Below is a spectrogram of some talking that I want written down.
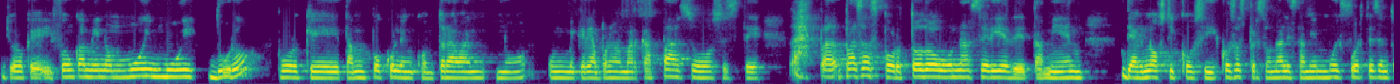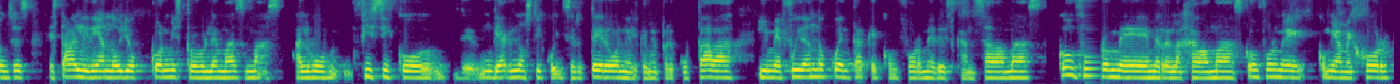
Yo creo que y fue un camino muy, muy duro, porque tampoco le encontraban, ¿no? Me querían poner marcapasos, este, ah, pasas por toda una serie de también diagnósticos y cosas personales también muy fuertes, entonces estaba lidiando yo con mis problemas más, algo físico, de un diagnóstico incertero en el que me preocupaba y me fui dando cuenta que conforme descansaba más, conforme me relajaba más, conforme comía mejor,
